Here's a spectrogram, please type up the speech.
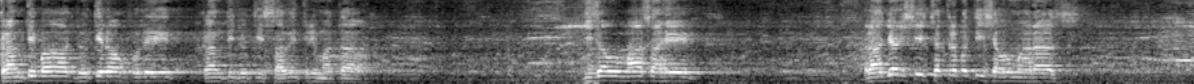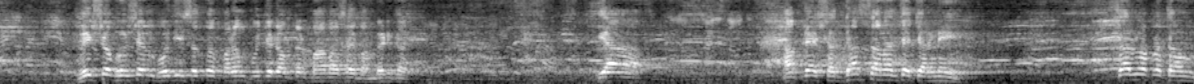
क्रांतिबा ज्योतिराव फुले क्रांतीज्योती सावित्री माता जिजाऊ मासाहेब राजर्षी छत्रपती शाहू महाराज विश्वभूषण बोधिसत्व परमपूज्य डॉक्टर बाबासाहेब आंबेडकर या आपल्या श्रद्धास्थानांच्या चरणी सर्वप्रथम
